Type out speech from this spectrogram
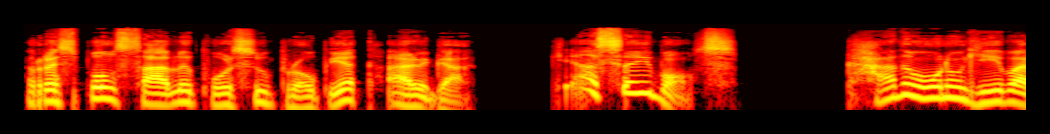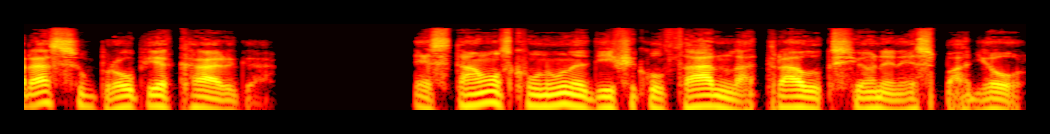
responsable por su propia carga. ¿Qué hacemos? Cada uno llevará su propia carga estamos con una dificultad en la traducción en español.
